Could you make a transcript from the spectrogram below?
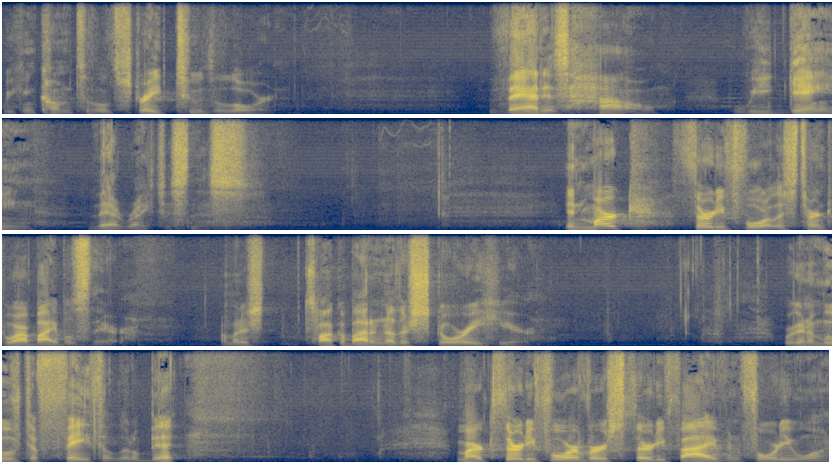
We can come to the, straight to the Lord. That is how we gain that righteousness. In Mark 34. Let's turn to our Bibles there. I'm going to talk about another story here. We're going to move to faith a little bit. Mark 34, verse 35 and 41.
